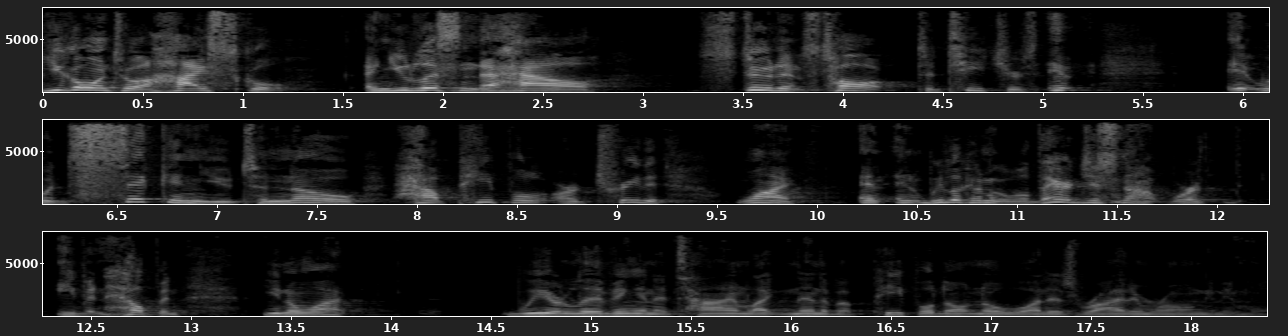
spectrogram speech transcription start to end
You go into a high school and you listen to how students talk to teachers. It, it would sicken you to know how people are treated. Why? And, and we look at them and go, well, they're just not worth even helping. You know what? We are living in a time like Nineveh. People don't know what is right and wrong anymore.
